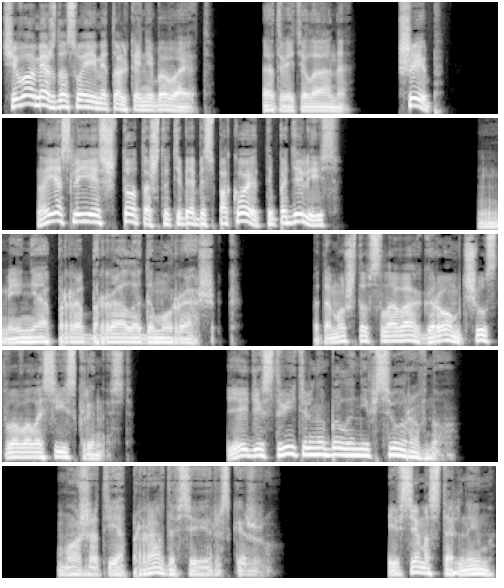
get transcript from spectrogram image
Чего между своими только не бывает», — ответила она. «Шип, но если есть что-то, что тебя беспокоит, ты поделись». Меня пробрало до мурашек, потому что в словах Гром чувствовалась искренность. Ей действительно было не все равно. Может, я правда все ей расскажу. И всем остальным.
